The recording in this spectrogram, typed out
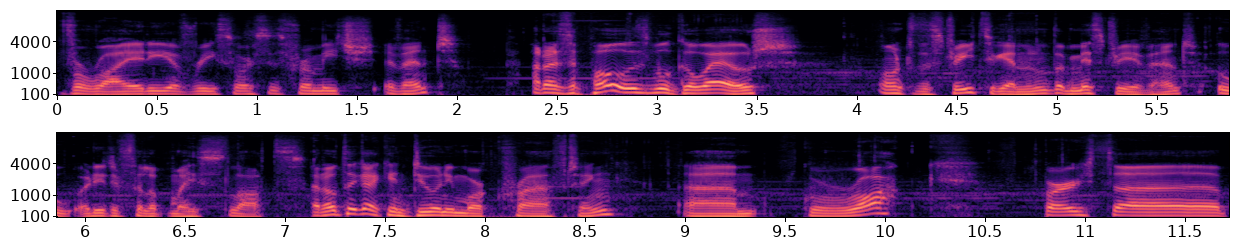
variety of resources from each event. And I suppose we'll go out onto the streets again, another mystery event. Oh, I need to fill up my slots. I don't think I can do any more crafting. Um, Grok, Bertha,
